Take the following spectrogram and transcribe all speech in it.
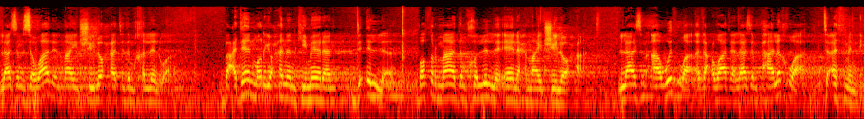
لازم زوال الماء يشيلوها تدم خللوا بعدين مر يوحنا كيميرا دئلا بطر ما دم خلل اينح ما يشيلوها لازم اوذوا إذا عواذا لازم بالخوا تاثمني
